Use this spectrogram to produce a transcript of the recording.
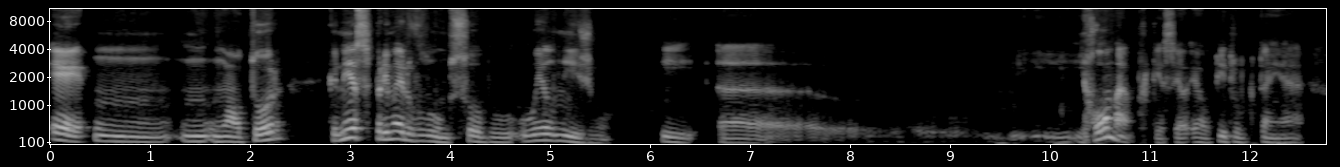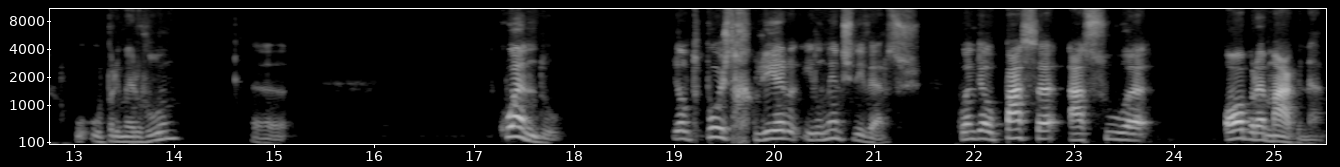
é um, um, um, autor que nesse primeiro volume sobre o helenismo e, uh, e, Roma, porque esse é, é, o título que tem a, o, o, primeiro volume, uh, quando ele depois de recolher elementos diversos, quando ele passa à sua obra magna,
